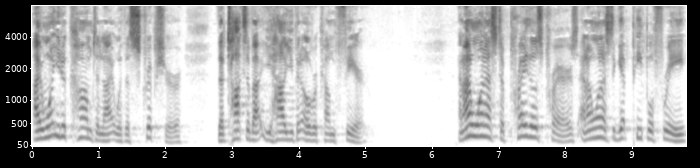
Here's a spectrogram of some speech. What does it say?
I want you to come tonight with a scripture that talks about how you can overcome fear. And I want us to pray those prayers and I want us to get people free.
